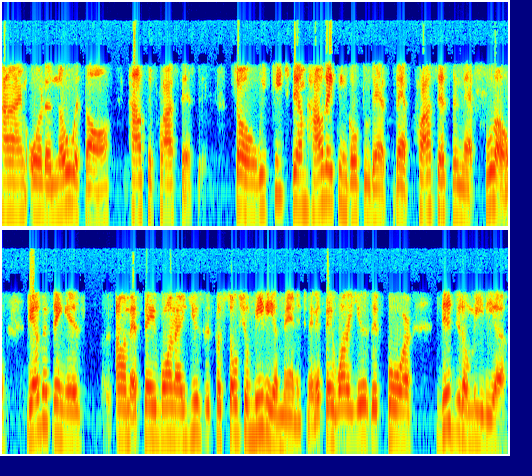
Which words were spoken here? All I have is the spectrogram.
time or the know-it-all how to process it. So we teach them how they can go through that that process and that flow. The other thing is um, if they want to use it for social media management, if they want to use it for digital media,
